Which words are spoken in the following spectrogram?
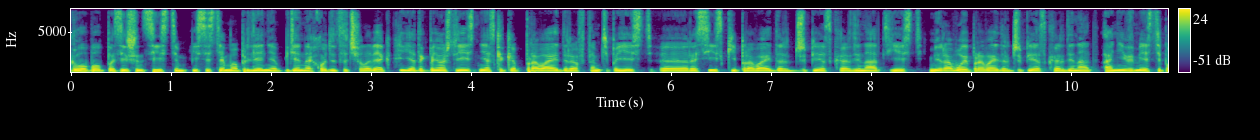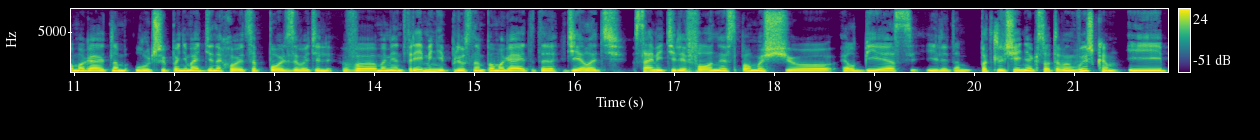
Global Position System и система определения, где находится человек. И я так понимаю, что есть несколько провайдеров, там типа есть э, российский провайдер GPS-координат, есть мировой провайдер GPS-координат. Они вместе помогают нам лучше понимать, где находится пользователь в момент времени, плюс нам помогает это делать сами телефоны с помощью LBS или там подключения к сотовым вышкам, и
